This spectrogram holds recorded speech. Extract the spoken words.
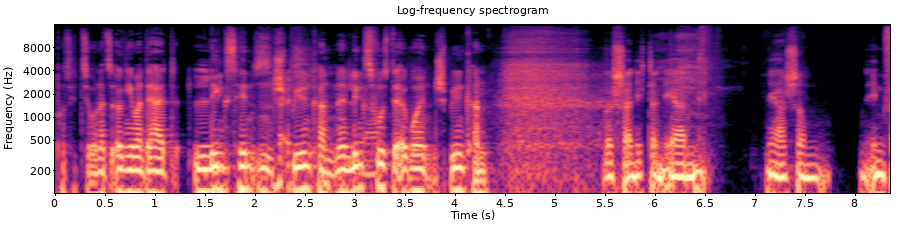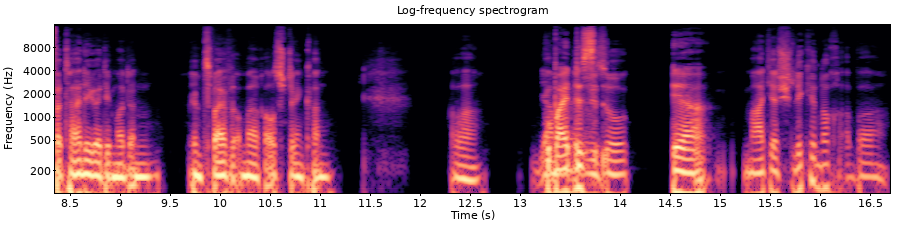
Position. Als irgendjemand, der halt links hinten spielen kann, ne? Linksfuß, ja. der irgendwo hinten spielen kann. Wahrscheinlich dann eher ein, ja, schon ein Innenverteidiger, den man dann im Zweifel auch mal rausstellen kann. Aber ja, Wobei das sowieso ja. Man hat ja Schlicke noch, aber.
